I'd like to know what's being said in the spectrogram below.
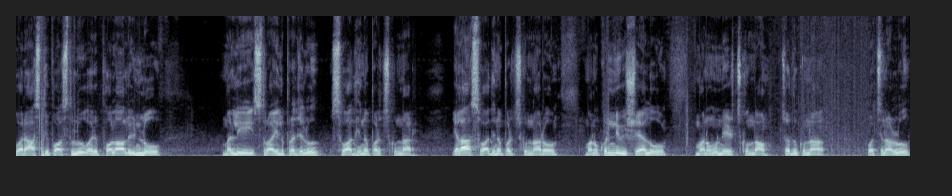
వారి ఆస్తిపాస్తులు వారి పొలాలు ఇండ్లు మళ్ళీ ఇస్రాయిల్ ప్రజలు స్వాధీనపరుచుకున్నారు. ఎలా స్వాధీనపరుచుకున్నారో మనం కొన్ని విషయాలు మనము నేర్చుకుందాం. చదువుకున్న వచనాలు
